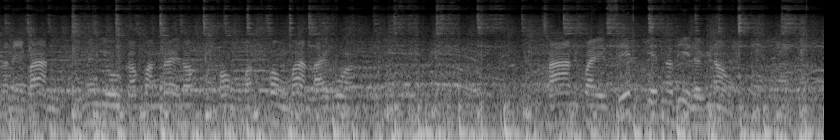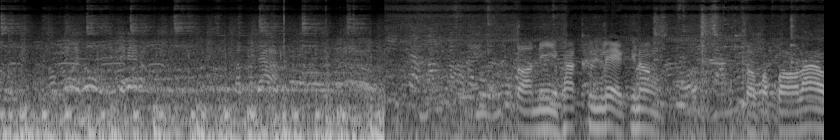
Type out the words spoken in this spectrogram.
ตอนนี้บ้านยังอยู่กับฟังได้เนาะห้องบ้านห้องบ้านหลายกว่าผ่านไปสิบเอ็ดนาทีเลยพี่น้องเอามวยห้องนี่แหล้วธรรมดาตอนนี้พักครึ่งแรกพี่น้องสปปลาว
